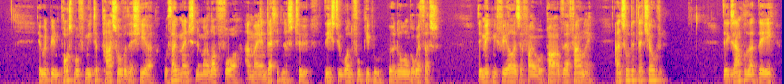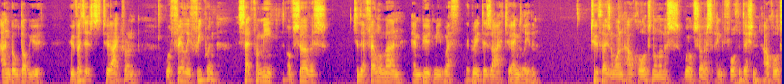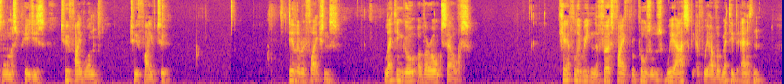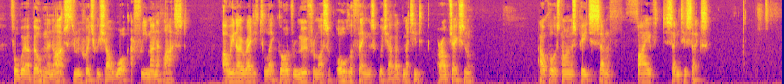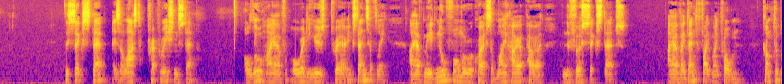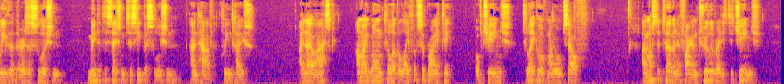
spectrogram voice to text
it would be impossible for me to pass over this year without mentioning my love for and my indebtedness to these two wonderful people who are no longer with us. They made me feel as if I were part of their family, and so did their children. The example that they and Bill W., who visits to Akron were fairly frequent, set for me of service to their fellow man, imbued me with the great desire to emulate them. 2001 Alcoholics Anonymous World Service Inc. 4th edition, Alcoholics Anonymous, pages 251 252. Daily Reflections Letting Go of Our Old Selves. Carefully reading the first five proposals, we ask if we have omitted anything, for we are building an arch through which we shall walk a free man at last. Are we now ready to let God remove from us all the things which have admitted are objectionable? Alcoholics Anonymous, page 75 to 76. The sixth step is the last preparation step. Although I have already used prayer extensively, I have made no formal request of my higher power in the first six steps. I have identified my problem, come to believe that there is a solution, made a decision to seek the solution, and have cleaned house. I now ask, am I willing to live a life of sobriety? Of change, to let go of my old self. I must determine if I am truly ready to change.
